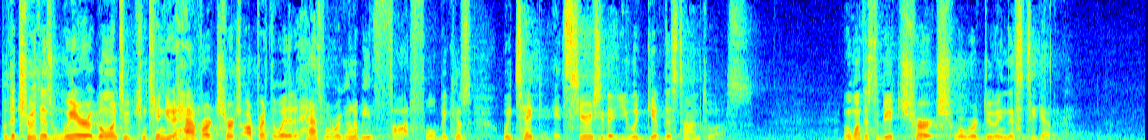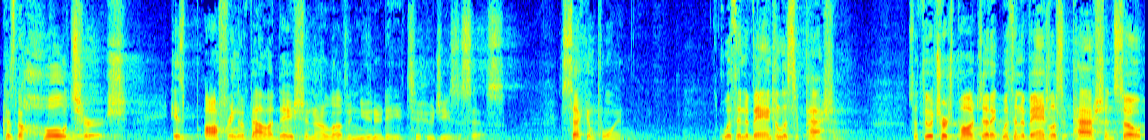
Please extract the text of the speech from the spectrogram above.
But the truth is, we're going to continue to have our church operate the way that it has, but we're going to be thoughtful because we take it seriously that you would give this time to us. We want this to be a church where we're doing this together because the whole church is offering a validation in our love and unity to who Jesus is. Second point, with an evangelistic passion. So, through a church apologetic with an evangelistic passion. So,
